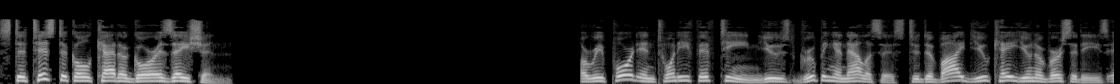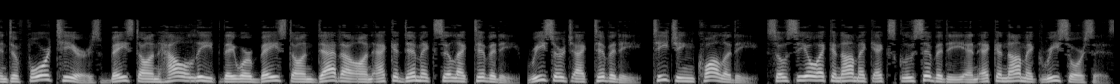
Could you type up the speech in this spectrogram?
Statistical categorization A report in 2015 used grouping analysis to divide UK universities into four tiers based on how elite they were based on data on academic selectivity, research activity, teaching quality, socio-economic exclusivity and economic resources.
